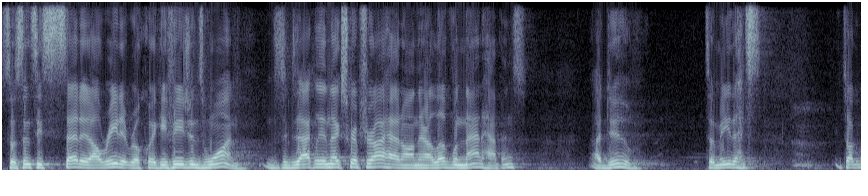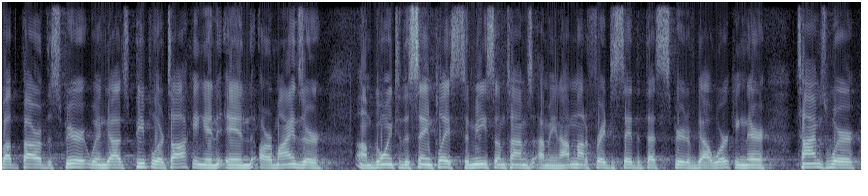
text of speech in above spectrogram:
So, since he said it, I'll read it real quick. Ephesians 1. It's exactly the next scripture I had on there. I love when that happens. I do. To me, that's you talk about the power of the Spirit when God's people are talking and, and our minds are um, going to the same place. To me, sometimes, I mean, I'm not afraid to say that that's the Spirit of God working. There times where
